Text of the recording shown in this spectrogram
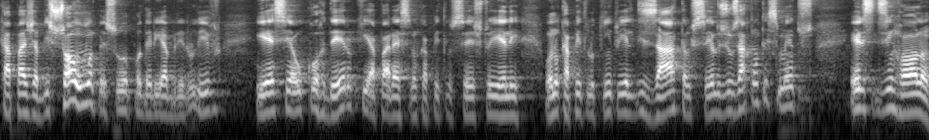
capaz de abrir, só uma pessoa poderia abrir o livro. E esse é o cordeiro que aparece no capítulo 6 e ele ou no capítulo 5 e ele desata os selos e os acontecimentos eles se desenrolam.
